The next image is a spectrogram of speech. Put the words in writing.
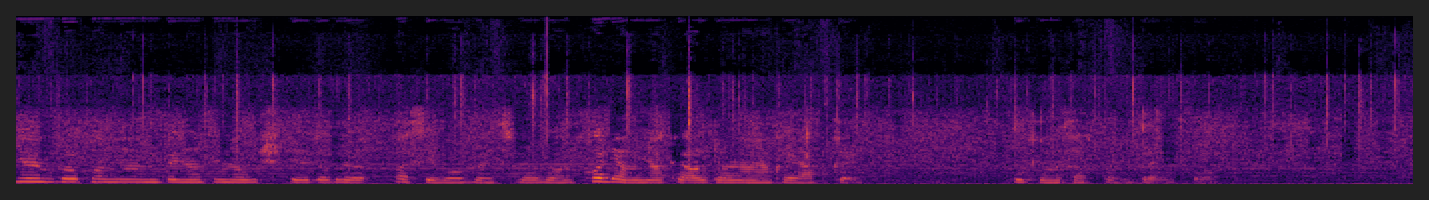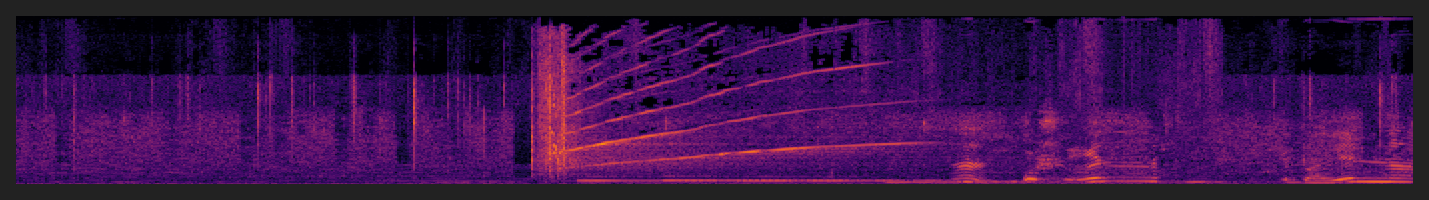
Neviem, koľko mám peniazy na účte, takže asi vôbec, lebo chodia mi nejaké auto na nejaké javke. Musíme sa aspoň preinfovať. Hm, už jedna, iba jedna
